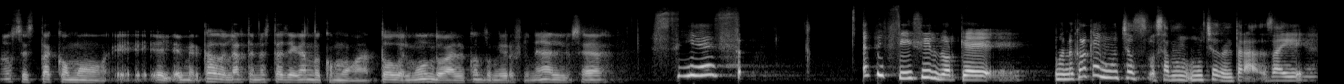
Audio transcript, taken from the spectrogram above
no se está como, eh, el, el, mercado del arte no está llegando como a todo el mundo, al consumidor final, o sea... Sí, es, es difícil porque, bueno, creo que hay muchos, o sea, muchas entradas. Hay,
